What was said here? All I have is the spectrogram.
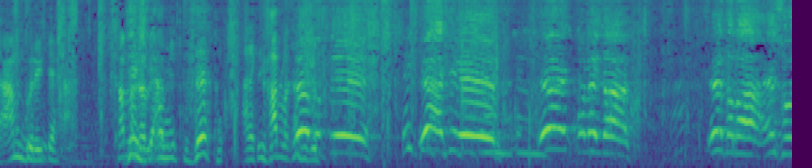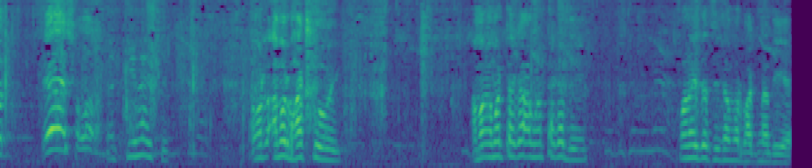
লাম আমি তো দেখ। আরে খাবলা খাবি এ, এ, এ, কোথায় যাস? এ, দাদা, এ, শোন, এ, শালা। কি আমার আমার ভাগ কই? আমার আমার টাকা আমার টাকা দে। কোনায় যাচ্ছিস আমার ভাগ না দিয়ে।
